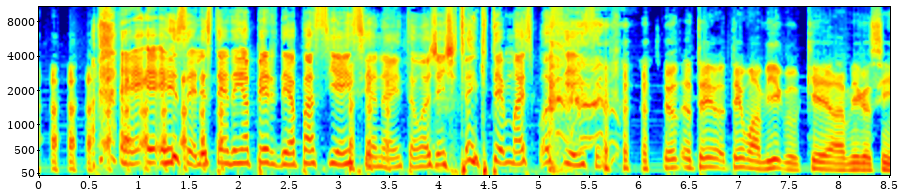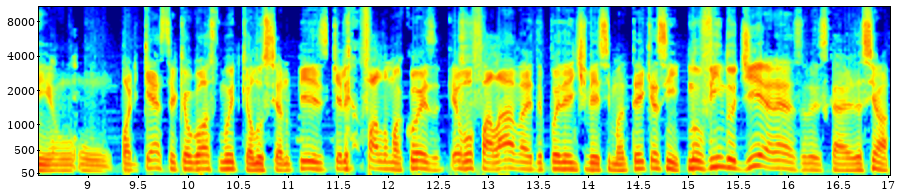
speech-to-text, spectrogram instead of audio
é, é, isso, eles tendem a perder a paciência, né? Então a gente tem que ter mais paciência. eu, eu tenho, tenho um amigo que é amigo assim, um, um, podcaster que eu gosto muito, que é o Luciano Pires, que ele fala uma coisa que eu vou falar, mas depois a gente vê se manter, que assim, no fim do dia, né, dois caras, assim, ó,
